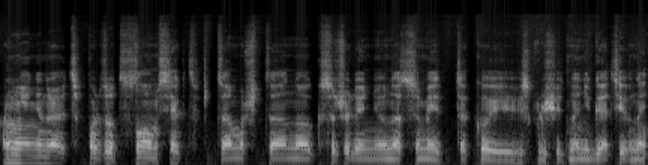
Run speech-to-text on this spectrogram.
Мне не нравится пользоваться словом секта, потому что оно, к сожалению, у нас имеет такой исключительно негативный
